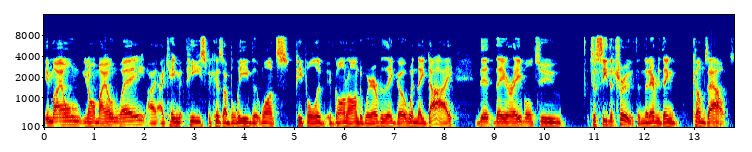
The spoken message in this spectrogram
in my own, you know, in my own way, I, I came at peace because I believe that once people have, have gone on to wherever they go when they die, that they are able to to see the truth and that everything comes out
